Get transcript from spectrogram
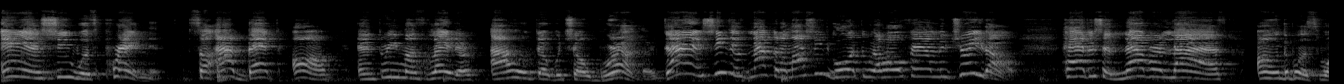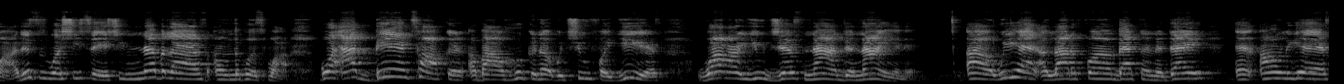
and she was pregnant. So I backed off, and three months later, I hooked up with your brother. Dang, she just knocking him off. She's going through the whole family tree, though. Haddish had never lies on the pussoir. This is what she said. She never lies on the pussoir. Boy, I've been talking about hooking up with you for years. Why are you just not denying it? Uh, we had a lot of fun back in the day and only had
